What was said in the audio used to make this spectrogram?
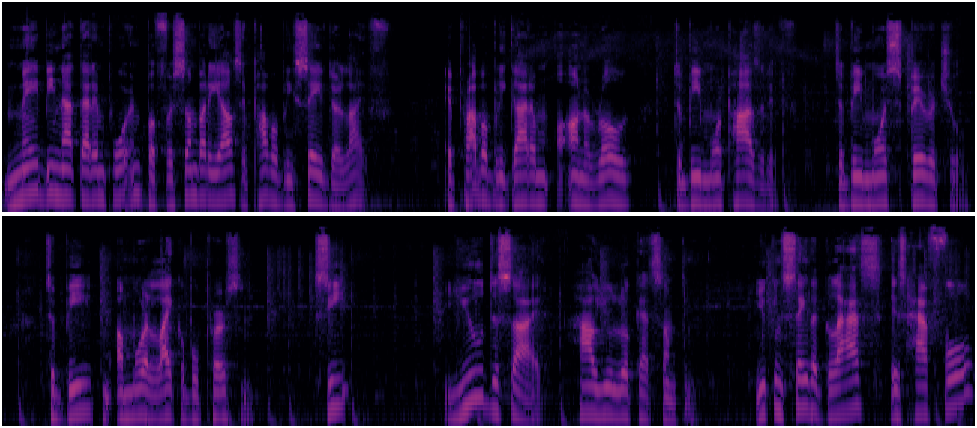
maybe not that important, but for somebody else, it probably saved their life it probably got him on a road to be more positive, to be more spiritual, to be a more likable person. See, you decide how you look at something. You can say the glass is half full,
